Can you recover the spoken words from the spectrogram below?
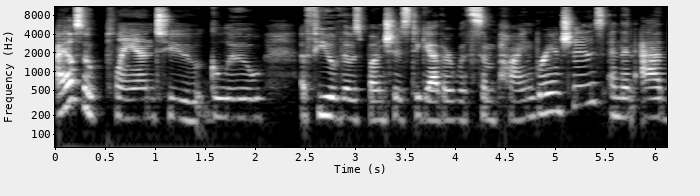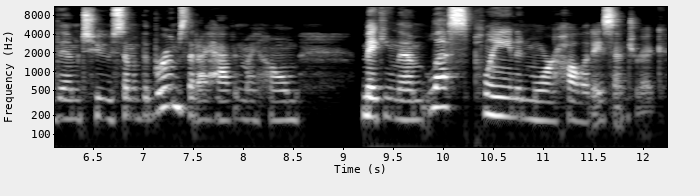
I also plan to glue a few of those bunches together with some pine branches and then add them to some of the brooms that I have in my home, making them less plain and more holiday centric.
